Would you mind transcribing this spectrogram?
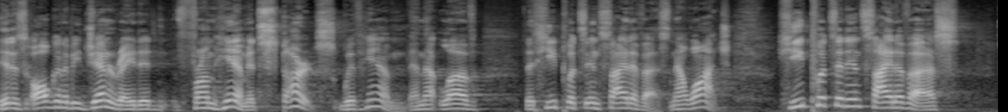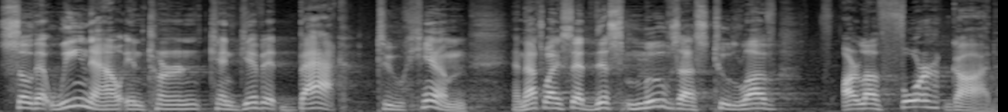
it is all going to be generated from Him. It starts with Him and that love that He puts inside of us. Now, watch. He puts it inside of us so that we now, in turn, can give it back to Him. And that's why I said this moves us to love our love for God.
